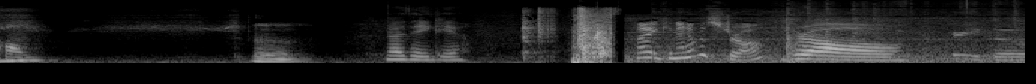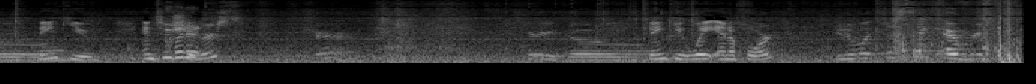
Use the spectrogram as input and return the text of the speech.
Home. Uh, No, thank you. Hi, can I have a straw? Bro. Here you go. Thank you. And two Put it- sugars? Sure. Here you go. Thank you. Wait, and a fork? You know what? Just take everything.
